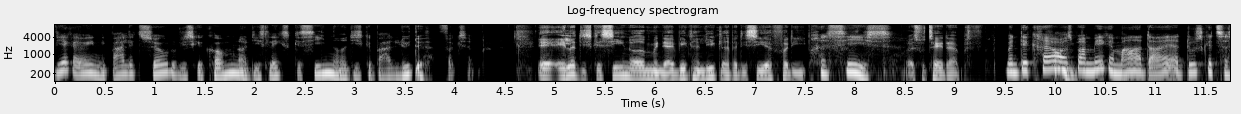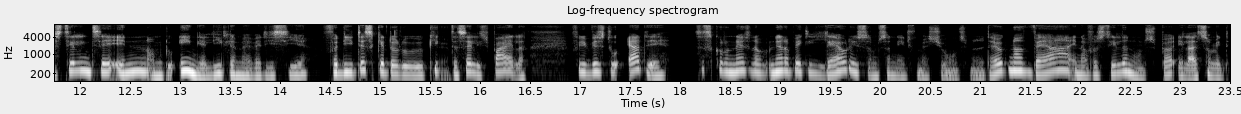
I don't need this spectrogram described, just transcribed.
virker jo egentlig bare lidt søvd, at de skal komme, når de slet ikke skal sige noget. De skal bare lytte, for eksempel. Eller de skal sige noget, men jeg er virkelig ligeglad, hvad de siger, fordi Præcis. resultatet er... Men det kræver Hmm. også bare mega meget af dig, at du skal tage stilling til inden, om du egentlig er ligeglad med, hvad de siger. Fordi det skal du, du kigge ja. dig selv i spejlet. Fordi hvis du er det, så skal du netop, netop ikke lave det som sådan et informationsmøde. Der er jo ikke noget værre, end at få stillet nogle spørgsmål, eller som et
